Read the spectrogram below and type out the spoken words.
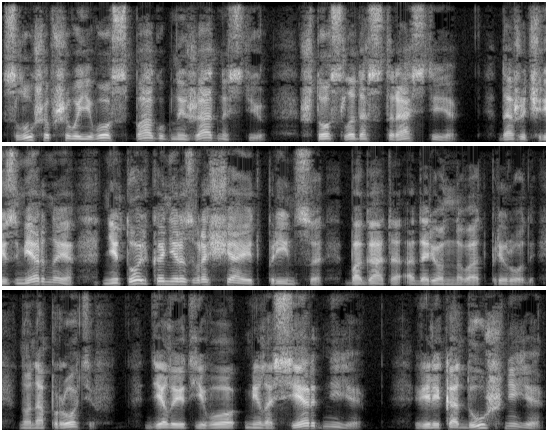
слушавшего его с пагубной жадностью, что сладострастие, даже чрезмерное, не только не развращает принца, богато одаренного от природы, но, напротив, делает его милосерднее, великодушнее,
